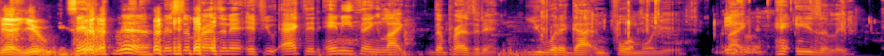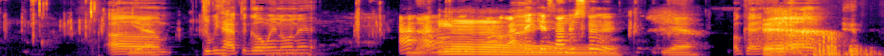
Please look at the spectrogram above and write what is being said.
yeah, you. It's him. Yeah. Mr. President, if you acted anything like the president, you would have gotten four more years. Like Easily. easily. Um, Yeah. do we have to go in on that? I, No. I, don't think so. I think it's understood. Yeah. Okay. Yeah. Um,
